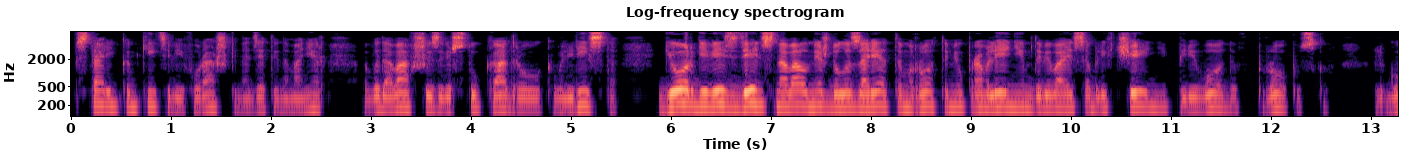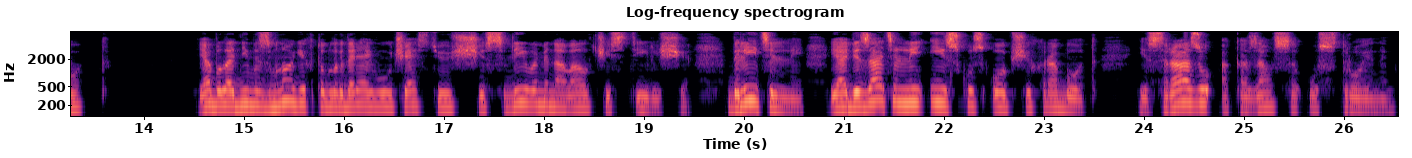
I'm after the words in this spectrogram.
В стареньком кителе и фуражке, надетой на манер, выдававший за версту кадрового кавалериста, Георгий весь день сновал между лазаретом, ротами, управлением, добиваясь облегчений, переводов, пропусков, льгот. Я был одним из многих, кто благодаря его участию счастливо миновал чистилище, длительный и обязательный искус общих работ, и сразу оказался устроенным,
